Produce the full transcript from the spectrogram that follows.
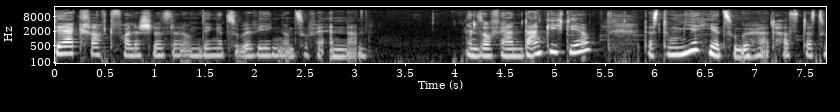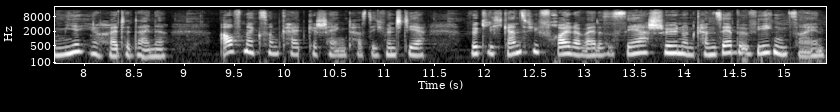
der kraftvolle Schlüssel, um Dinge zu bewegen und zu verändern. Insofern danke ich dir, dass du mir hier zugehört hast, dass du mir hier heute deine Aufmerksamkeit geschenkt hast. Ich wünsche dir wirklich ganz viel Freude dabei. Das ist sehr schön und kann sehr bewegend sein,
